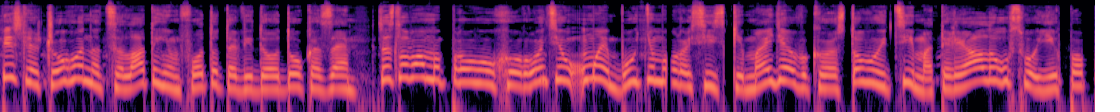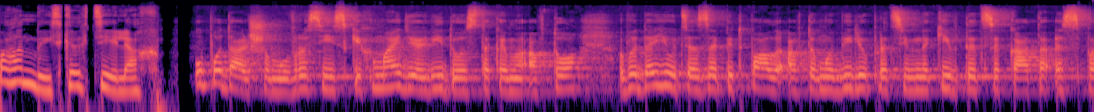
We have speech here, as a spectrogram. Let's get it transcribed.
після чого надсилати їм фото та відеодокази. За словами правоохоронців, у майбутньому російські медіа використовують ці матеріали у своїх пропагандистських цілях. У подальшому в російських медіа відео з такими авто видаються за підпали автомобілів працівників ТЦК та СП,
